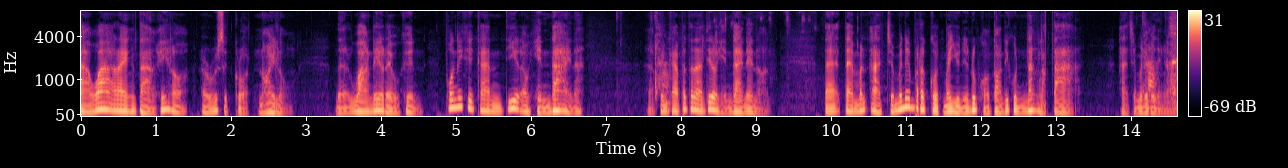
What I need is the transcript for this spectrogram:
ด่าว่าอะไรต่างๆเอ้เราเรารู้สึกโกรธน้อยลงเนะวางได้เร็วขึ้น พวกนี้คือการที่เราเห็นได้นะ เป็นการพัฒนาที่เราเห็นได้แน่นอน แต่แต่มันอาจจะไม่ได้ปรากฏมาอยู่ในรูปของตอนที่คุณนั่งหลับตา อาจจะไม่ได้เป็นอย่างนั้น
